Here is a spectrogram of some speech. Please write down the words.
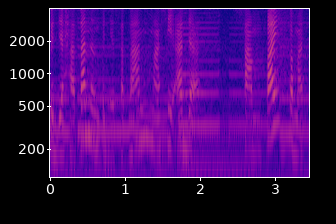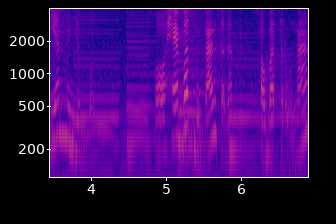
kejahatan dan penyesatan masih ada sampai kematian menjemput. Wow hebat bukan sobat teruna?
